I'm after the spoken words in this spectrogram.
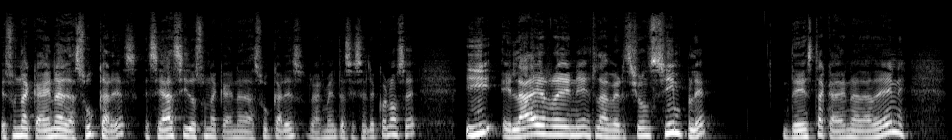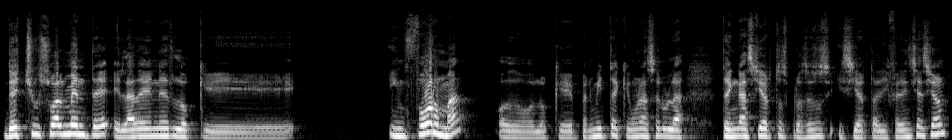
Es una cadena de azúcares, ese ácido es una cadena de azúcares, realmente así se le conoce, y el ARN es la versión simple de esta cadena de ADN. De hecho, usualmente el ADN es lo que informa o lo que permite que una célula tenga ciertos procesos y cierta diferenciación,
